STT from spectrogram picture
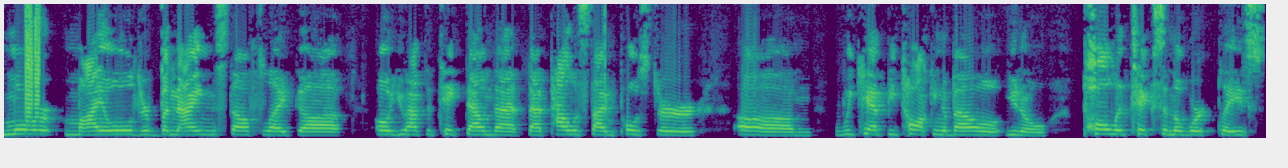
more mild or benign stuff like uh, oh you have to take down that that Palestine poster. Um, we can't be talking about you know politics in the workplace,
